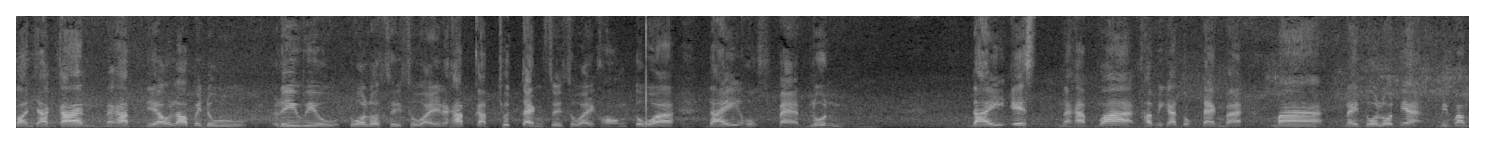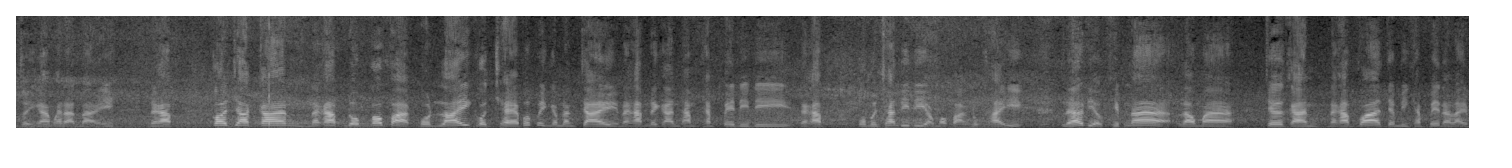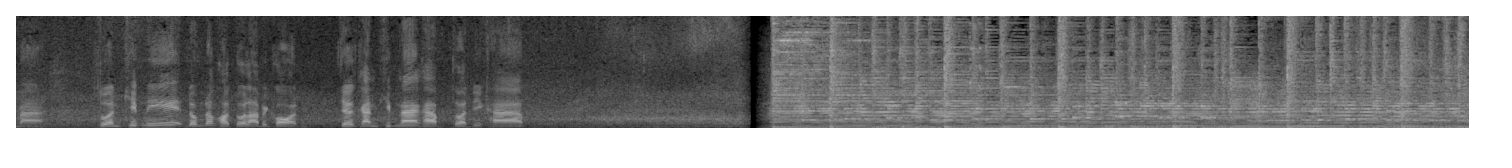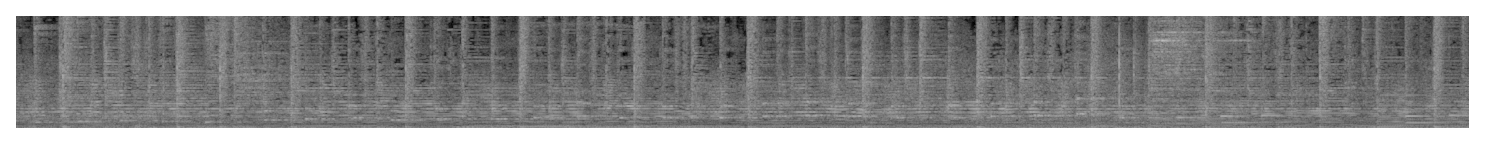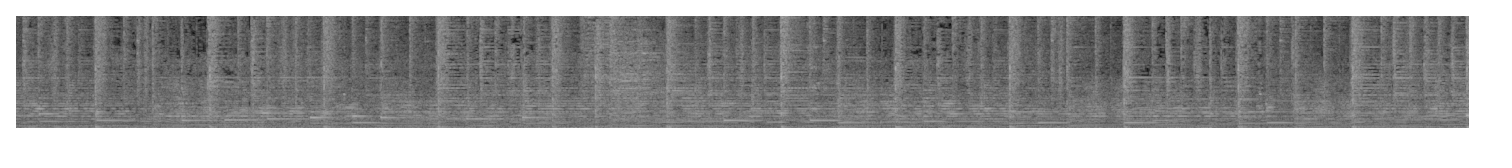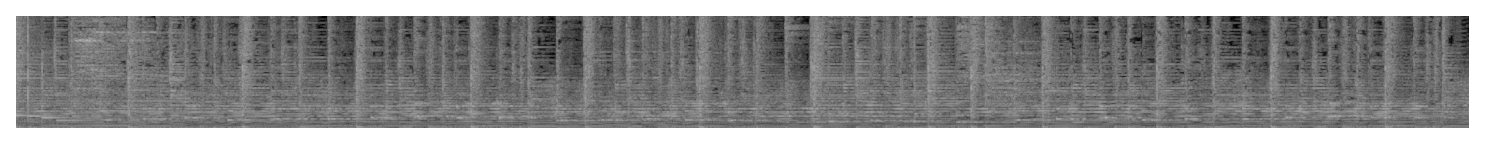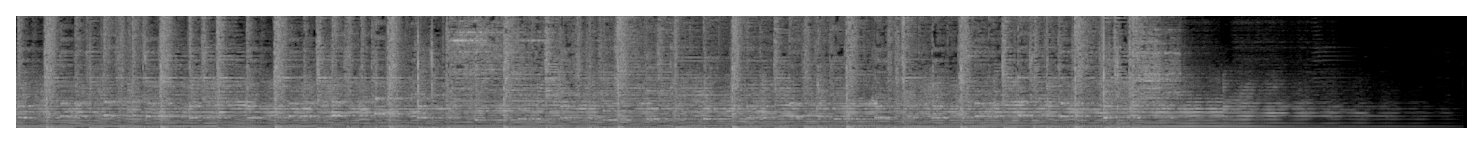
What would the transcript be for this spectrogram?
ก่อนจากกันนะครับ เดี๋ยวเราไปดูรีวิวตัวรถสวยๆนะครับ กับชุดแต่งสวยๆของตัวได68 รุ่นไดเอสนะครับว่าเขามีการตกแต่งมา มาในตัวรถเนี่ยมีความสวยงามขนาดไหนนะครับก่อนจากกันนะครับโดมก็ฝากกดไลค์กดแชร์เพื่อเป็นกำลังใจนะครับในการทำแคมเปญดีๆนะครับโปรโมชั่นดีๆ ออกมาฝากลูกค้าอีก แล้วเดี๋ยวคลิปหน้าเรามาเจอกันนะครับว่าจะมีแคมเปญอะไรมา ส่วนคลิปนี้โดมต้องขอตัวลาไปก่อน เจอกันคลิปหน้าครับ สวัสดีครับ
